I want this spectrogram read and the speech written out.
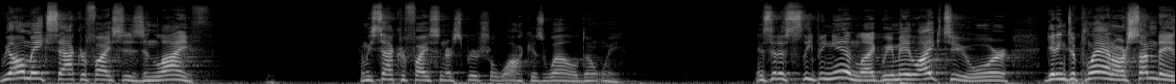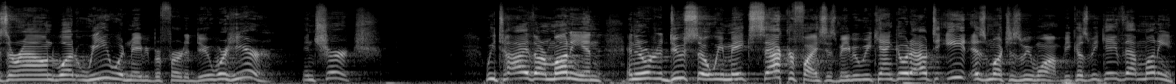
We all make sacrifices in life. And we sacrifice in our spiritual walk as well, don't we? Instead of sleeping in like we may like to, or getting to plan our Sundays around what we would maybe prefer to do, we're here in church. We tithe our money, and, and in order to do so, we make sacrifices. Maybe we can't go out to eat as much as we want because we gave that money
